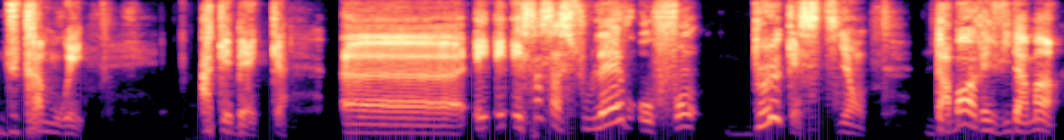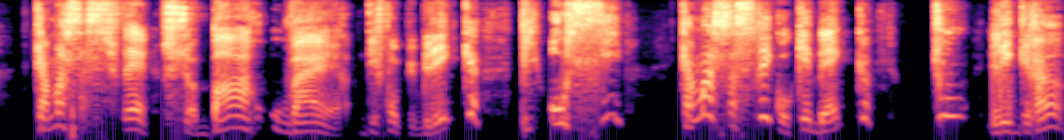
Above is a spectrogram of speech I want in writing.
du tramway à Québec? Euh, et, ça, ça soulève au fond deux questions. D'abord, évidemment, comment ça se fait ce bar ouvert des fonds publics, puis aussi, comment ça se fait qu'au Québec, tous les grands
